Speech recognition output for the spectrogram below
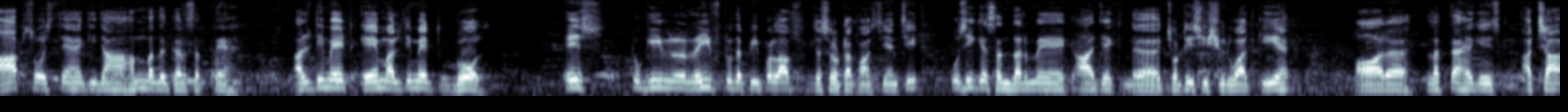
आप सोचते हैं कि जहाँ हम मदद कर सकते हैं ultimate um ultimate goal is to give relief to the people of Jasrota constituency उसी के संदर्भ में एक, आज एक छोटी सी शुरुआत की है। और लगता है कि इस अच्छा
